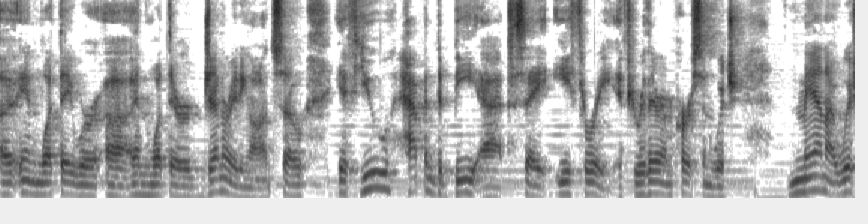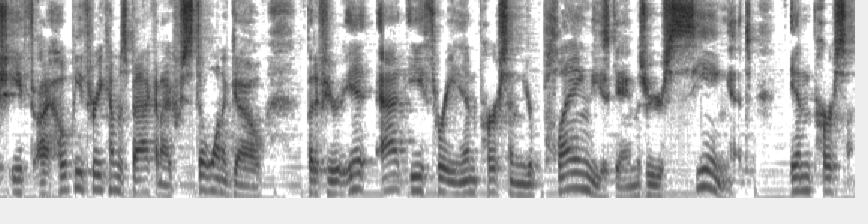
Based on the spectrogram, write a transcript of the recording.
uh, in what they were uh, and what they're generating on. So if you happen to be at, say, E3, if you were there in person, which man, I wish E3, I hope E3 comes back and I still want to go. But if you're at E3 in person, you're playing these games or you're seeing it in person,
